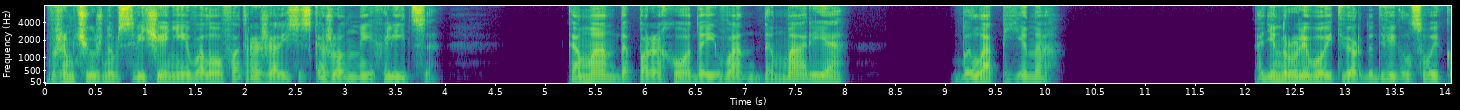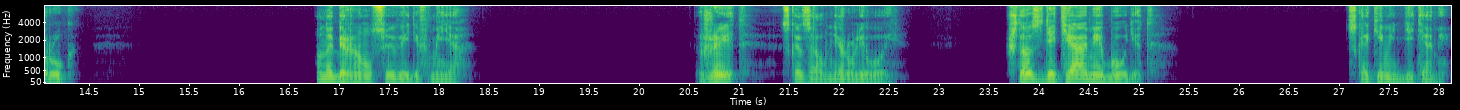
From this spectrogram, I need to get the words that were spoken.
В жемчужном свечении валов отражались искаженные их лица. Команда парохода Иван де Марья была пьяна. Один рулевой твердо двигал свой круг. Он обернулся, увидев меня. «Жид», — сказал мне рулевой. Что с детьми будет? С какими детьми?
